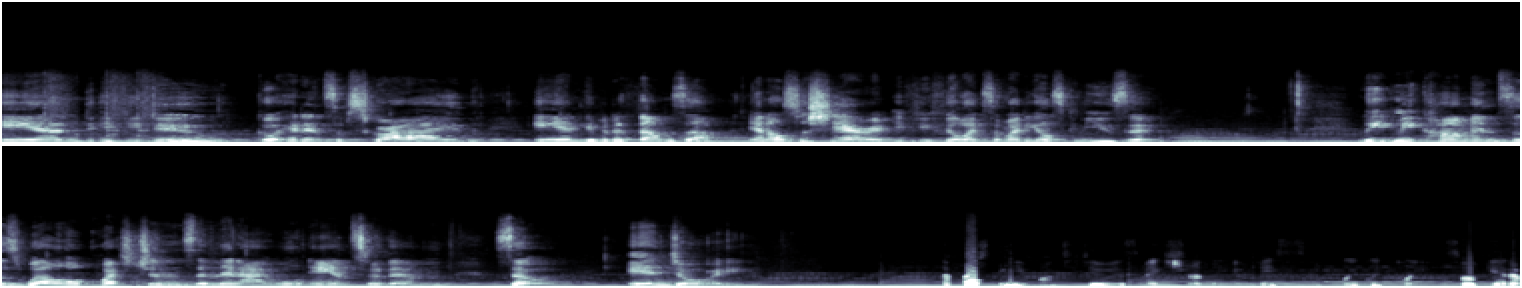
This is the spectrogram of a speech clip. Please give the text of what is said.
And if you do, go ahead and subscribe and give it a thumbs up and also share it if you feel like somebody else can use it. Leave me comments as well or questions and then I will answer them. So Enjoy! The first thing you want to do is make sure that your face is completely clean. So get a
